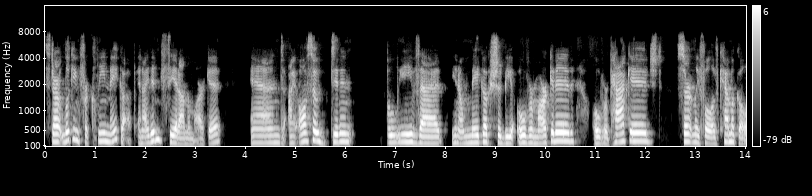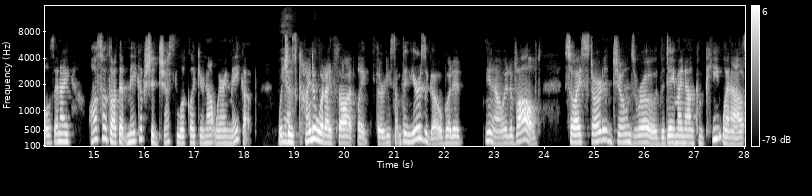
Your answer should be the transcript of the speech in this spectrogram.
start looking for clean makeup, and I didn't see it on the market. And I also didn't believe that, you know, makeup should be over marketed, over packaged, certainly full of chemicals. And I also thought that makeup should just look like you're not wearing makeup, which Yeah. is kind of what I thought like 30 something years ago, but it, you know, it evolved. So I started Jones Road the day my non compete went out.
